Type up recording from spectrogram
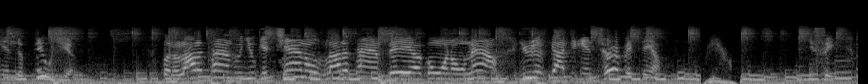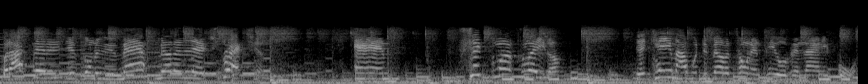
in the future. But a lot of times when you get channels, a lot of times they are going on now. You just got to interpret them. You see. But I said it, it's going to be mass melanin extraction. And six months later, they came out with the melatonin pills in 94.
